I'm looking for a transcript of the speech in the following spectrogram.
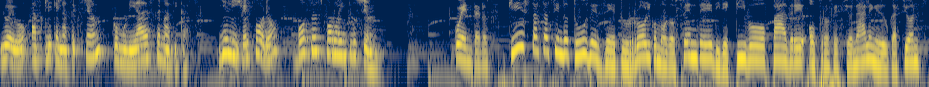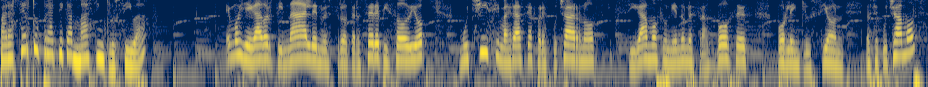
Luego, haz clic en la sección Comunidades temáticas y elige el foro Voces por la Inclusión. Cuéntanos, ¿qué estás haciendo tú desde tu rol como docente, directivo, padre o profesional en educación para hacer tu práctica más inclusiva? Hemos llegado al final de nuestro tercer episodio. Muchísimas gracias por escucharnos. Sigamos uniendo nuestras voces por la inclusión. Nos escuchamos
